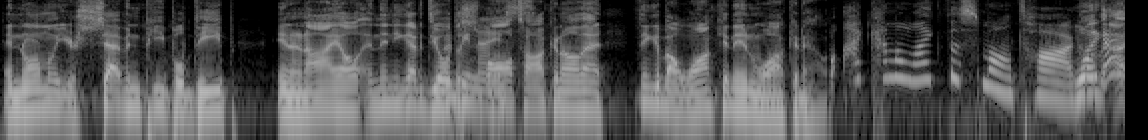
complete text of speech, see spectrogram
and normally you're seven people deep in an aisle, and then you got to deal with Would the small nice. talk and all that. Think about walking in, walking out. I kind of like the small talk. Well, like I, I-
